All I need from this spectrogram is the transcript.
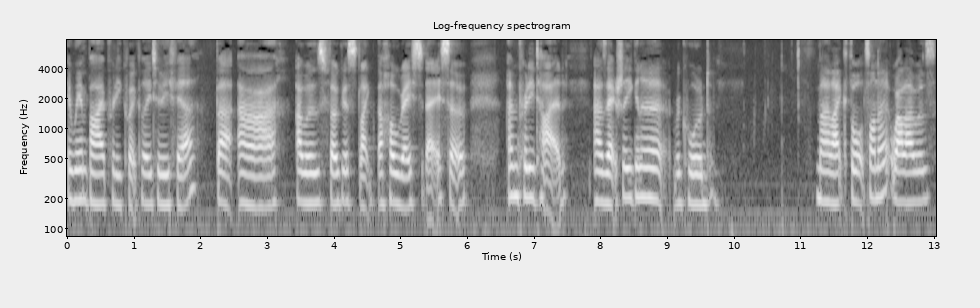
it went by pretty quickly, to be fair, but uh, I was focused like the whole race today, so I'm pretty tired. I was actually gonna record my like thoughts on it while I was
